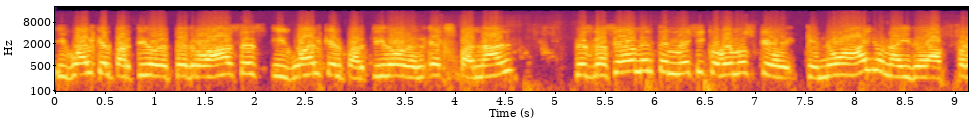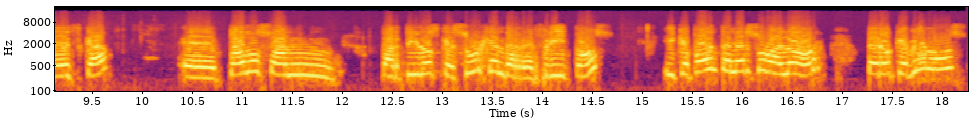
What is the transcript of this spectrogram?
igual que el partido de Pedro Aces, igual que el partido del expanal. Desgraciadamente en México vemos que, que no hay una idea fresca, eh, todos son partidos que surgen de refritos y que pueden tener su valor, pero que vemos,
